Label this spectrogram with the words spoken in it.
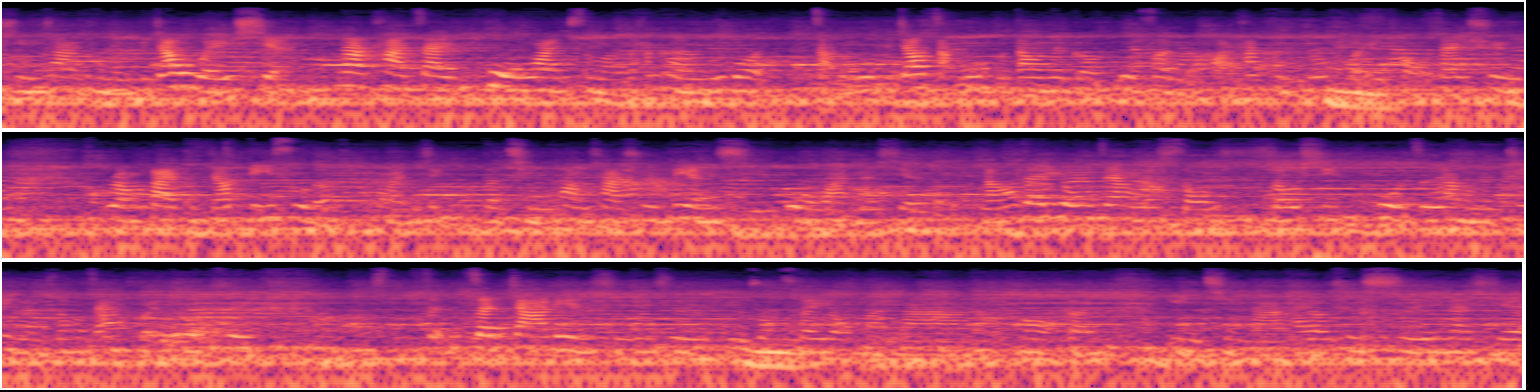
形下，可能比较危险。那它在过弯什么，它可能如果掌握比较掌握不到那个部分的话，它可能就回头再去。r u n back 比较低速的环境的情况下去练习过弯那些的，然后再用这样的收收悉过这样的技能之后，再回头去增增加练习，就是比如说推油门啊，然后跟引擎啊，还有去适应那些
